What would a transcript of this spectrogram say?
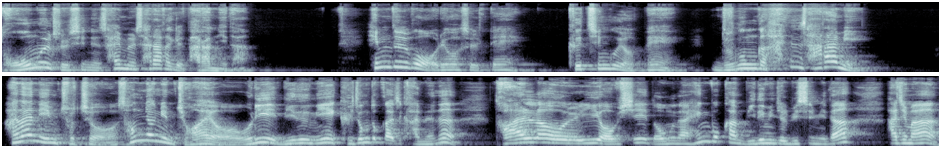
도움을 줄 수 있는 삶을 살아가길 바랍니다. 힘들고 어려웠을 때 그 친구 옆에 누군가 한 사람이 하나님 좋죠. 성령님 좋아요. 우리 믿음이 그 정도까지 가면은 더할 나위 없이 너무나 행복한 믿음인 줄 믿습니다. 하지만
